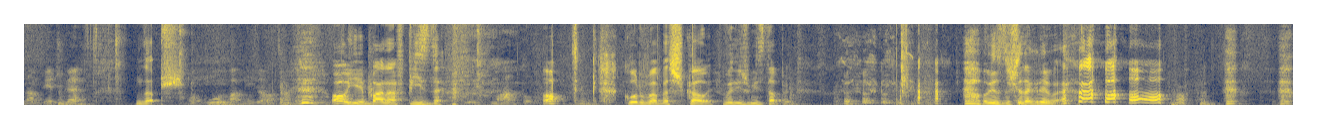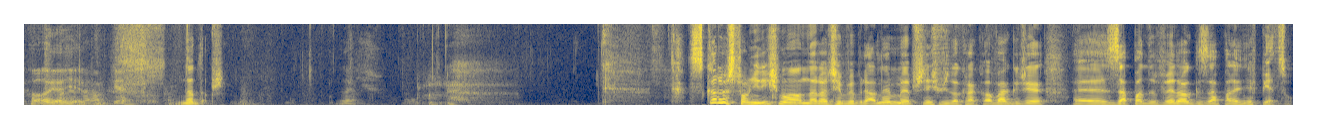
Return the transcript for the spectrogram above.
dam pieczkę. dobrze. O kurwa, nie działa. O jebana w pizdę. Mato. O, ty, kurwa bez szkoły, wylisz mi stopy. O Jezu, się nagrywa. O ja. No dobrze. Lecisz. Skoro już wspomnieliśmy o narodzie wybranym, e, przenieśmy się do Krakowa, gdzie e, zapadł wyrok za palenie w piecu. E,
